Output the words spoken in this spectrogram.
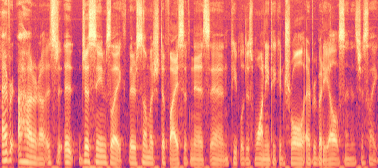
Every, I don't know. It's it just seems like there's so much divisiveness and people just wanting to control everybody else, and it's just like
